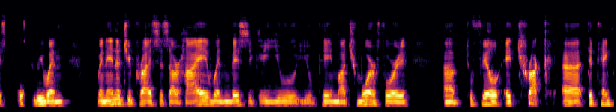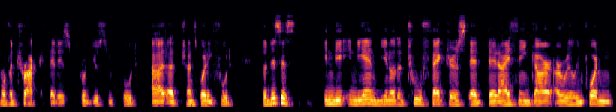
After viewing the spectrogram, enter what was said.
especially when when energy prices are high, when basically you you pay much more for uh, to fill a truck, uh, the tank of a truck that is producing food, uh, transporting food. So this is in the in the end, you know, the two factors that that I think are are really important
